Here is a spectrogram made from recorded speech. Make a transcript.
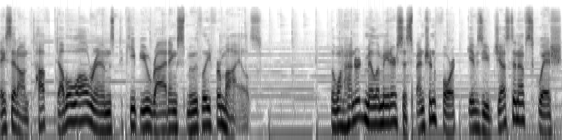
They sit on tough double wall rims to keep you riding smoothly for miles. The 100mm suspension fork gives you just enough squish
